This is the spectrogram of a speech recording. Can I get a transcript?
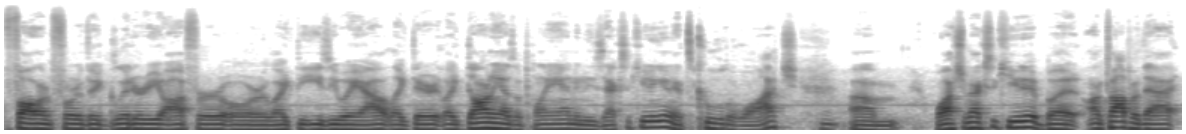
falling for the glittery offer or like the easy way out. Like they're like Donnie has a plan and he's executing it. It's cool to watch, um, watch him execute it. But on top of that,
